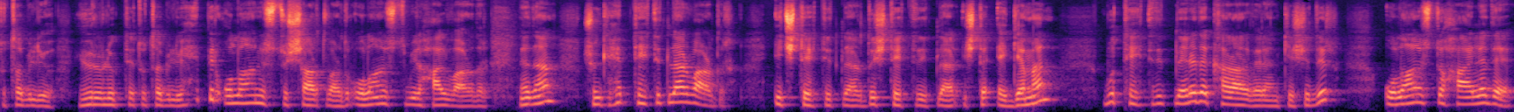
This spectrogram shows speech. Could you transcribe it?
tutabiliyor. Yürürlükte tutabiliyor. Hep bir olağanüstü şart vardır. Olağanüstü bir hal vardır. Neden? Çünkü hep tehditler vardır. İç tehditler, dış tehditler, işte egemen bu tehditlere de karar veren kişidir. Olağanüstü hale de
